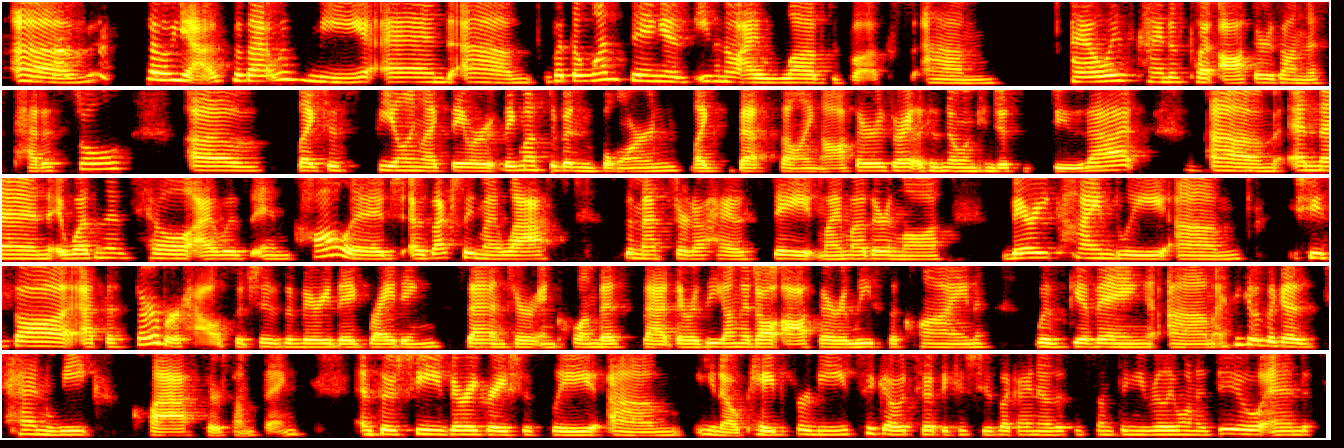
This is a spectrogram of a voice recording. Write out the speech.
um, so yeah, so that was me. And um, but the one thing is, even though I loved books, um, I always kind of put authors on this pedestal of like just feeling like they were they must have been born like best-selling authors, right? Like, Because no one can just do that. Mm-hmm. Um, and then it wasn't until I was in college, I was actually my last semester at Ohio State, my mother-in-law very kindly um, she saw at the Thurber House, which is a very big writing center in Columbus, that there was a young adult author, Lisa Klein, was giving, um, I think it was like a 10 week class or something. And so she very graciously, um, you know, paid for me to go to it because she's like, I know this is something you really want to do. And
